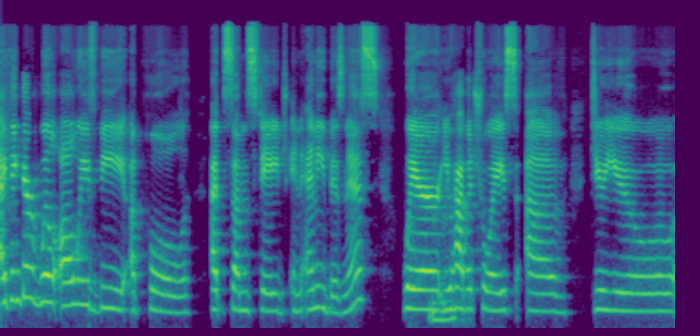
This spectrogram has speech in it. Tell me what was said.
I think there will always be a pull at some stage in any business where mm-hmm. you have a choice of do you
